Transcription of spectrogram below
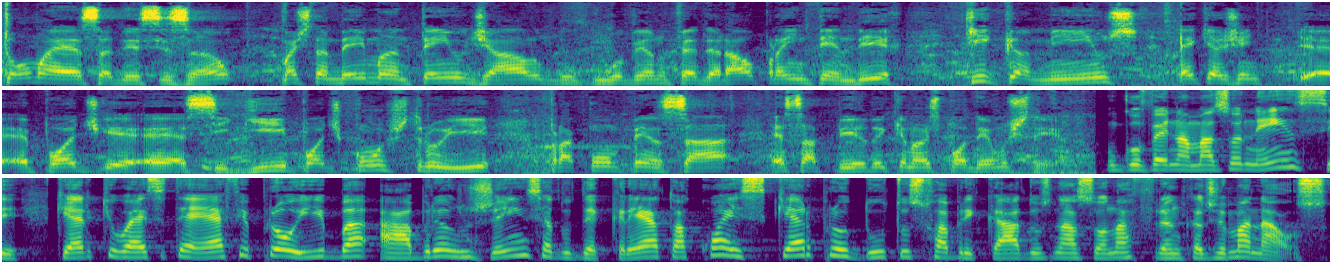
toma essa decisão, mas também mantém o diálogo com o governo federal para entender que caminhos é que a gente é, é pode é, seguir, pode construir para compensar essa perda que nós podemos ter. O governo amazonense quer que o STF proíba a abrangência do decreto a quaisquer produtos fabricados na Zona Franca de Manaus.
